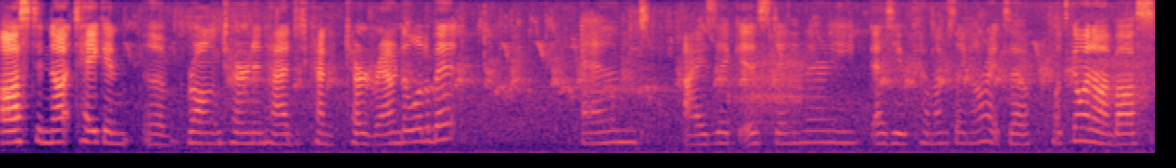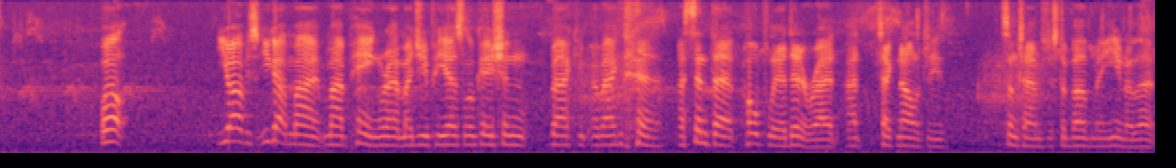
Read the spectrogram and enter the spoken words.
Austin not taken a wrong turn and had to kind of turn around a little bit. And Isaac is standing there, and he, as you come up, he's like, "All right, so what's going on, boss?" Well, you obviously you got my my ping right, my GPS location back uh, back. there. I sent that. Hopefully, I did it right. I, technology's sometimes just above me. You know that.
